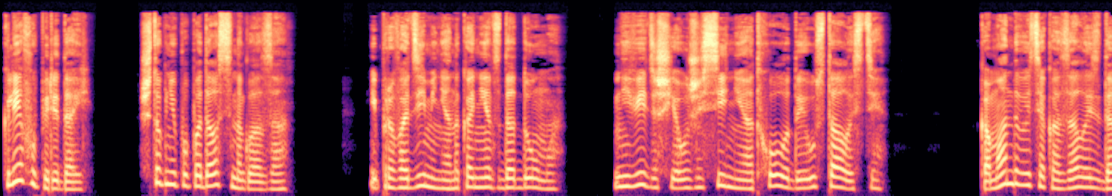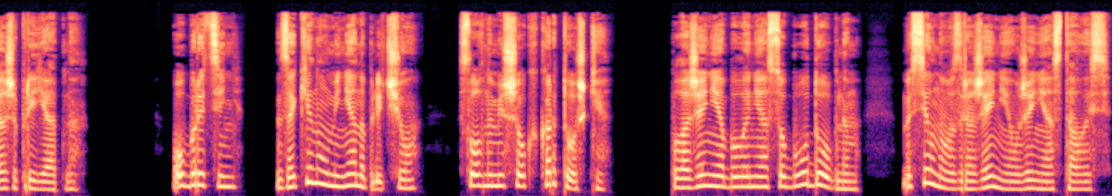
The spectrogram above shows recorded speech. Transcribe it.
Клефу передай, чтоб не попадался на глаза и проводи меня, наконец, до дома. Не видишь, я уже синяя от холода и усталости. Командовать оказалось даже приятно. Оборотень закинул меня на плечо, словно мешок картошки. Положение было не особо удобным, но сил на возражение уже не осталось.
